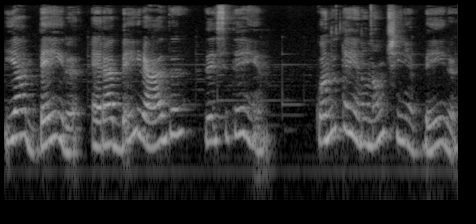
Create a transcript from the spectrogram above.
e a beira era a beirada desse terreno. Quando o terreno não tinha beira,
